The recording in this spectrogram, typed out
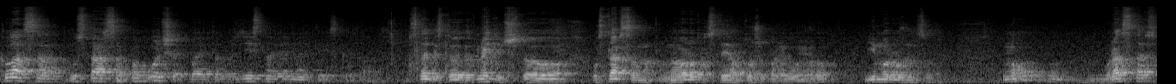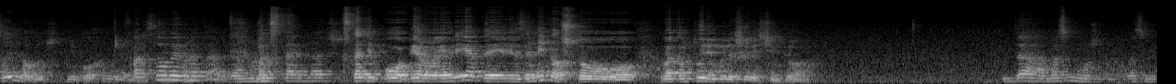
класса у Старса побольше, поэтому здесь, наверное, это и сказал. Кстати, стоит отметить, что у Старса на, на воротах стоял тоже полевой игрок, Дима Руженцев. Но Раз Старс выиграл, значит неплохо. Фартовый вратарь, да, Мы, ставить дальше. Кстати, по первой игре ты заметил, что в этом туре мы лишились чемпиона? Да, возможно, возможно.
